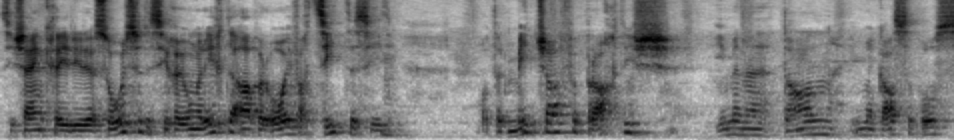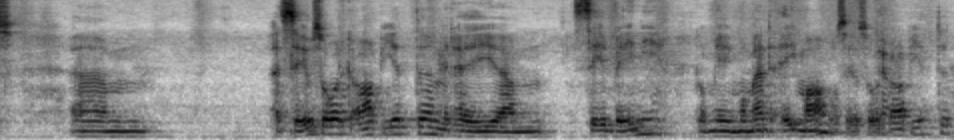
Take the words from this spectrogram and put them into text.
Sie schenken ihre Ressourcen, dass sie unterrichten können, aber auch einfach Zeit, dass sie oder mitschaffen, praktisch, in einem Dan, in einem Gassenbus, ähm, eine Seelsorge anbieten. Wir haben ähm, sehr wenig glaube, wir haben im Moment Mann, der Seelsorge ja. anbietet.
